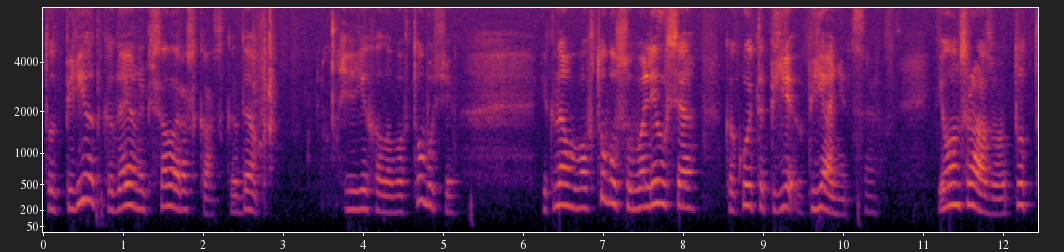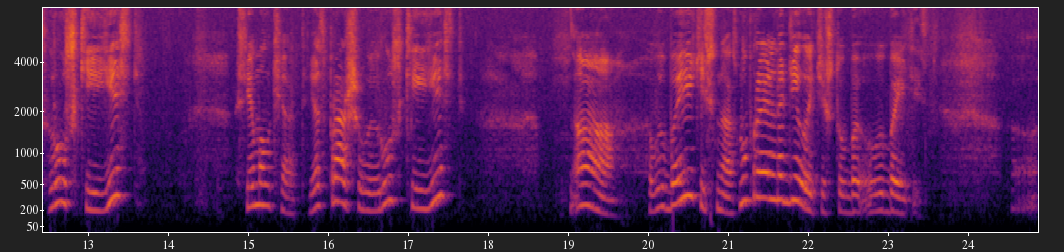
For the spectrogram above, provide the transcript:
тот период, когда я написала рассказ. Когда я ехала в автобусе, и к нам в автобус увалился какой-то пья- пьяница. И он сразу, тут русские есть? Все молчат. Я спрашиваю, русские есть? А, вы боитесь нас? Ну, правильно делайте, что бо- вы боитесь. А,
